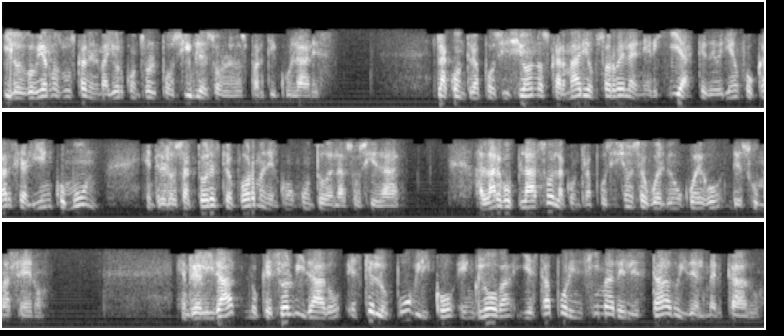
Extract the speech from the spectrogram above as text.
y los gobiernos buscan el mayor control posible sobre los particulares. La contraposición, Oscar Mario, absorbe la energía que debería enfocarse al bien común entre los actores que forman el conjunto de la sociedad. A largo plazo, la contraposición se vuelve un juego de suma cero. Realidad, lo que se ha olvidado es que lo público engloba y está por encima del Estado y del mercado.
